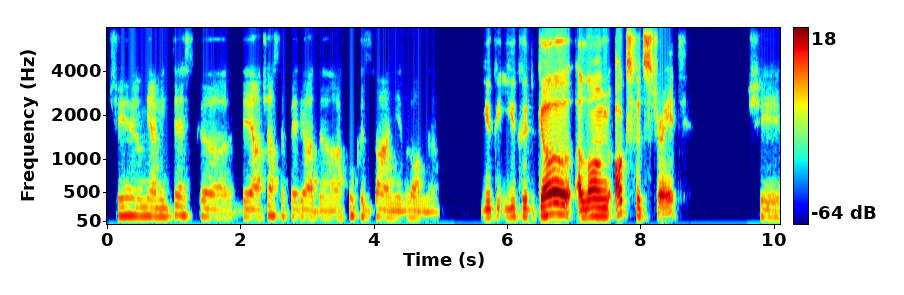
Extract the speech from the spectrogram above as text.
Și îmi amintesc că de această perioadă, acum câțiva ani în Londra, you could you could go along Oxford Street și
